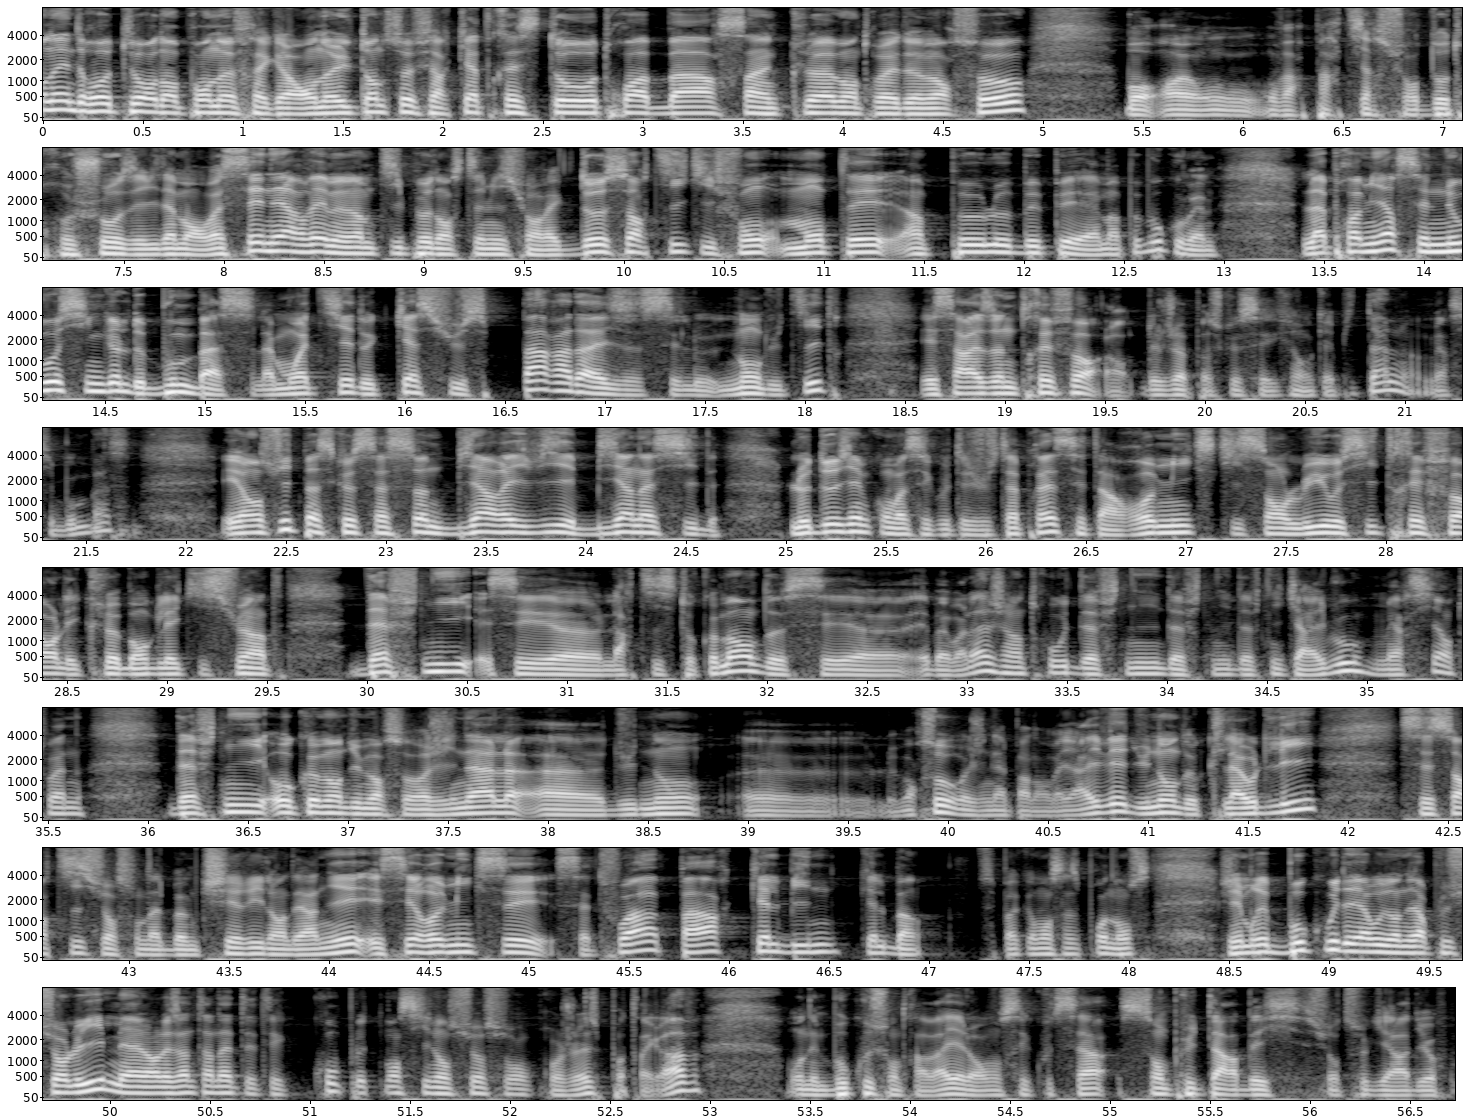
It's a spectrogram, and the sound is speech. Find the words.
On est de retour dans Pont Neuf Rec. Alors, on a eu le temps de se faire 4 restos, 3 bars, 5 clubs entre les deux morceaux. Bon, euh, on, va repartir sur d'autres choses, évidemment. On va s'énerver même un petit peu dans cette émission avec deux sorties qui font monter un peu le BPM, un peu beaucoup même. La première, c'est le nouveau single de Boom Bass, la moitié de Cassius. Paradise, c'est le nom du titre. Et ça résonne très fort. Alors, déjà parce que c'est écrit en capital. Merci Boom Bass. Et ensuite parce que ça sonne bien ravy et bien acide. Le deuxième qu'on va s'écouter juste après, c'est un remix qui sent lui aussi très fort les clubs anglais qui suintent. Daphne, c'est euh, l'artiste aux commandes. C'est, euh, et ben voilà, j'ai un trou. Daphne, Daphne, Daphne Caribou. Merci Antoine. Daphne aux commandes du morceau original, euh, du nom, euh, le morceau original, pardon, on va y arriver, du nom de Cloudly. C'est sorti sur son album Cherry l'an dernier et c'est remixé cette fois par Kelbin, Kelbin. Je sais pas comment ça se prononce. J'aimerais beaucoup d'ailleurs vous en dire plus sur lui, mais alors les internets étaient complètement silencieux sur son projet, c'est pas très grave. On aime beaucoup son travail, alors on s'écoute ça sans plus tarder sur Tsugi Radio.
